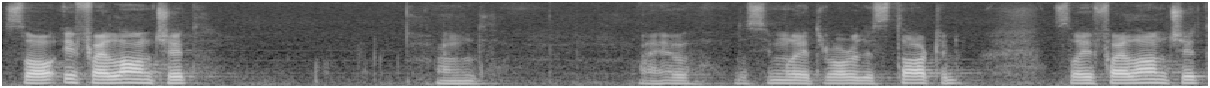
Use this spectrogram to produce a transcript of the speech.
So if I launch it, and I have the simulator already started, so if I launch it,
